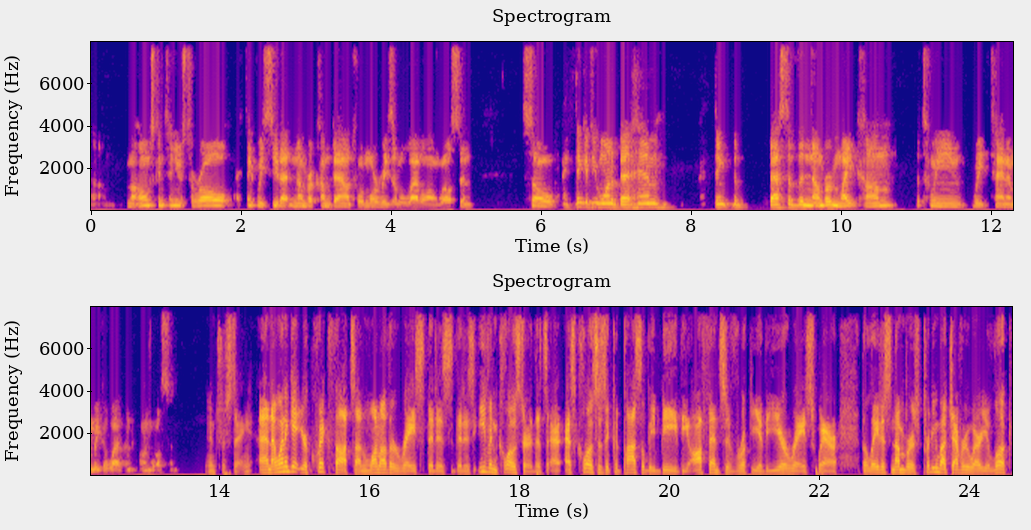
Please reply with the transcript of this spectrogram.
Um, Mahomes continues to roll. I think we see that number come down to a more reasonable level on Wilson. So I think if you want to bet him, I think the best of the number might come between week 10 and week 11 on Wilson. Interesting. And I want to get your quick thoughts on one other race that is that is even closer, that's as close as it could possibly be, the offensive rookie of the year race where the latest numbers pretty much everywhere you look,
